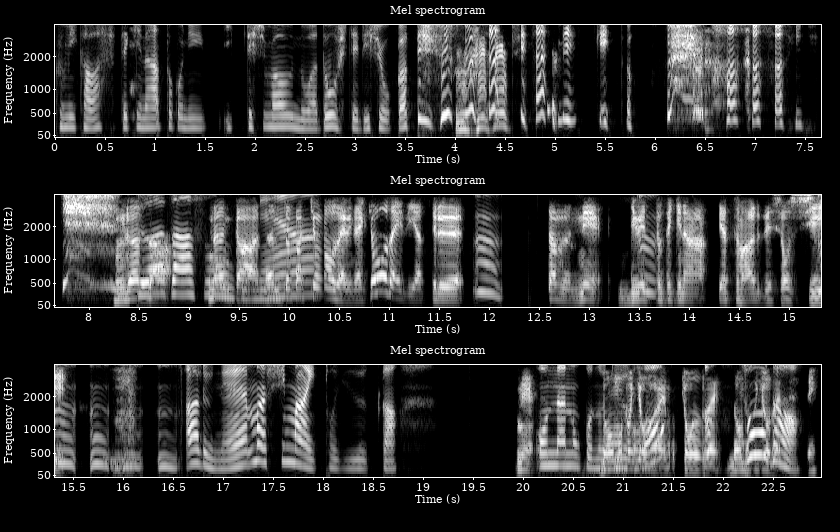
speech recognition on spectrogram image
組み交わす的なとこに行ってしまうのはどうしてでしょうかっていう話なんですけど。はい。ブラブラザザーソー。なんか、ね。なんとか兄弟みたいな。兄弟でやってる、うん。多分ね、デュエット的なやつもあるでしょうし、うん、うん、うん、うん。あるね。まあ、姉妹というか、ね、女の子のデュ堂本兄弟兄弟、堂本兄弟ですね。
